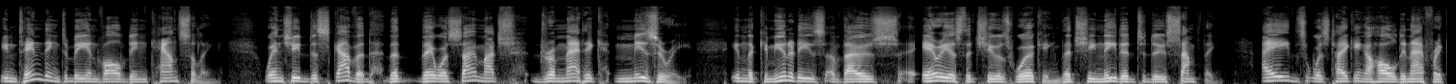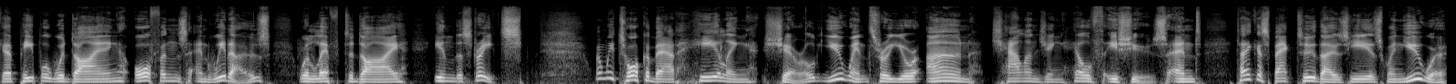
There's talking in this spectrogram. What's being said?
intending to be involved in counselling, when she discovered that there was so much dramatic misery in the communities of those areas that she was working that she needed to do something. AIDS was taking a hold in Africa. People were dying. Orphans and widows were left to die in the streets. When we talk about healing, Cheryl, you went through your own challenging health issues and take us back to those years when you were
